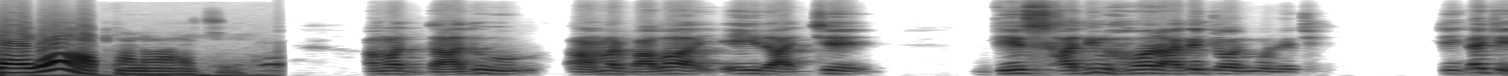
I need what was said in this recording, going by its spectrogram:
জায়গায় আটকানো আছে। আমার দাদু আমার বাবা এই রাজ্যে দেশ স্বাধীন হওয়ার আগে জন্ম নিয়েছে। ঠিক আছে?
